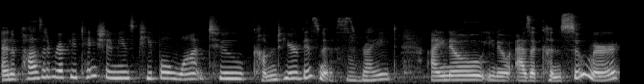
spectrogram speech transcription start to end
and a positive reputation means people want to come to your business mm-hmm. right? I know you know as a consumer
